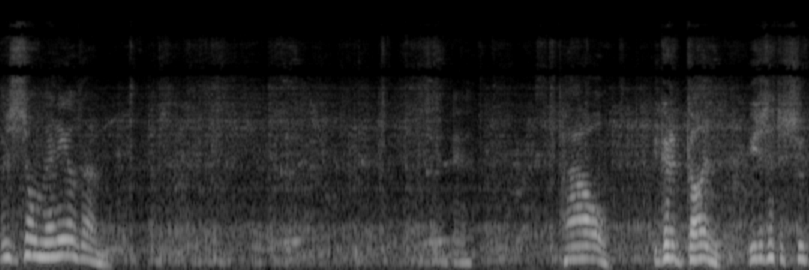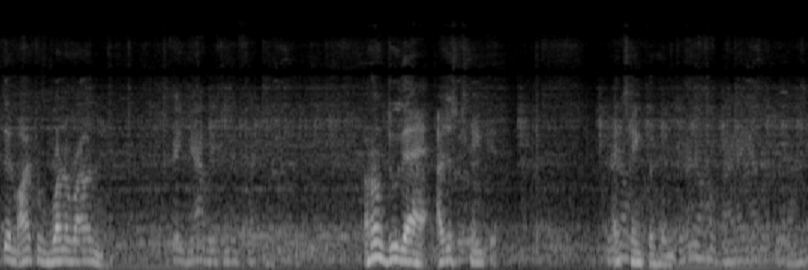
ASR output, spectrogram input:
There's so many of them. How? You get a gun. You just have to shoot them. I have to run around. Okay, yeah, we can deflect it. I don't do that. I just tank it. I know- tank the hint. Do you know how bad I am with the gun?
